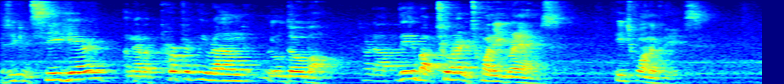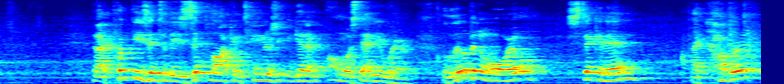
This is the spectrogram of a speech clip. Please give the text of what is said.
As you can see here, I'm to have a perfectly round little dough ball. These are about 220 grams, each one of these. And I put these into these Ziploc containers. You can get them almost anywhere. A little bit of oil, stick it in, I cover it,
